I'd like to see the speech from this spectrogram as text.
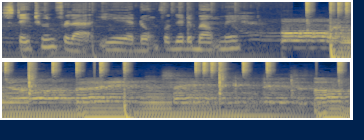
stay tuned for that. Yeah, don't forget about me. Oh, it's just burning, thinking this is love.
